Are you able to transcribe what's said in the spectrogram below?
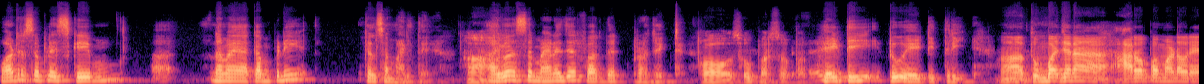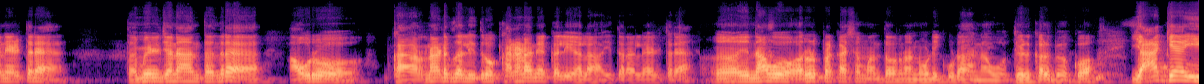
ವಾಟರ್ ಸಪ್ಲೈ ಸ್ಕೀಮ್ ನಮ್ಮ ಕಂಪನಿ ಕೆಲಸ ಮಾಡಿದೆ. I was a manager for that project oh super super eighty two eighty three ಹಾ ತುಂಬಾ ಜನ ಆರೋಪ ಮಾಡೋರು ಏನು ಹೇಳ್ತಾರೆ? ತಮಿಳ್ ಜನ ಅಂತಂದ್ರೆ ಅವರು ಕರ್ನಾಟಕದಲ್ಲಿ ಇದ್ರು ಕನ್ನಡನೇ ಕಲಿಯಲ್ಲ, ಈ ಥರ ಎಲ್ಲ ಹೇಳ್ತಾರೆ. ನಾವು ಅರುಳ್ ಪ್ರಕಾಶಂ ಅಂತವ್ರನ್ನ ನೋಡಿ ಕೂಡ ನಾವು ತಿಳ್ಕೊಳ್ಬೇಕು. ಯಾಕೆ ಈ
